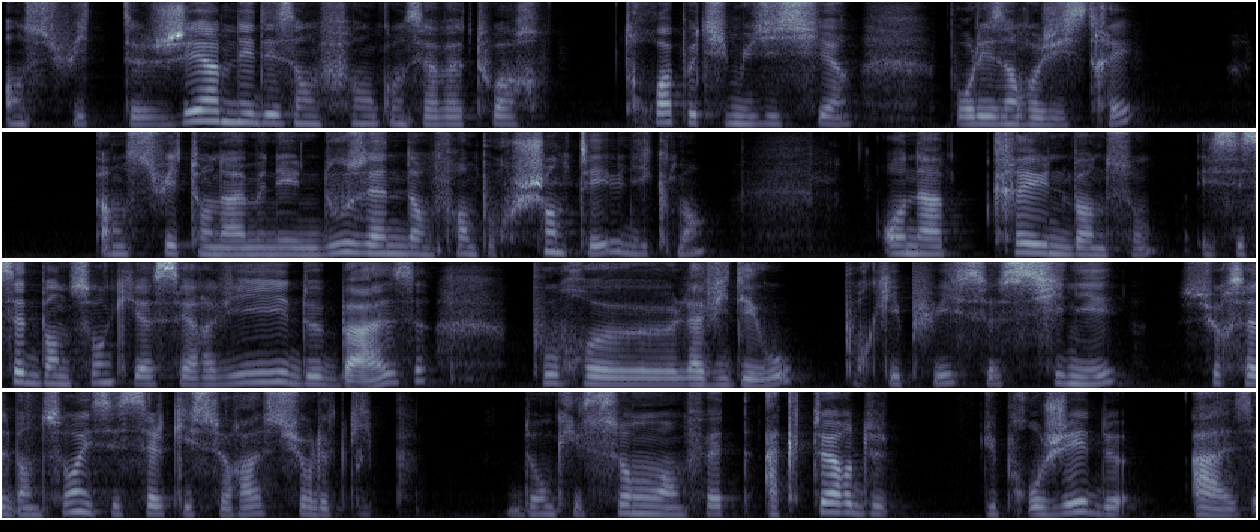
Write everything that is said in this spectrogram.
Ensuite, j'ai amené des enfants au conservatoire, trois petits musiciens pour les enregistrer. Ensuite, on a amené une douzaine d'enfants pour chanter uniquement. On a créé une bande son et c'est cette bande son qui a servi de base pour euh, la vidéo, pour qu'ils puissent signer sur cette bande son et c'est celle qui sera sur le clip. Donc ils sont en fait acteurs du projet de A à Z.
